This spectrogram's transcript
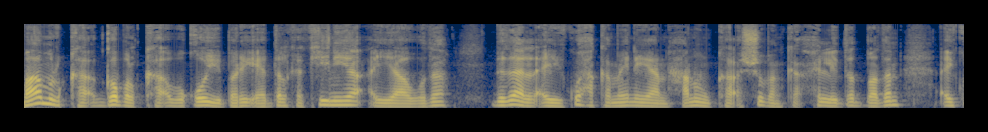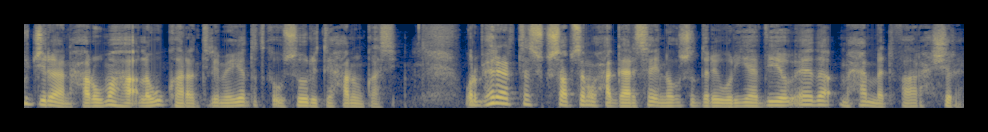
Maamulka gobolka waqooyi bari ee dalka kenya ayaa wada dadaal ay ku xakameynayaan xanuunka shubanka. Xili dad badan ay ku jiraan xarumaha lagu karantiimeeyo dadka uu soo ritay xanuunkaasi. Warbixin arrintaas ku saabsan waxaa gaarisa inooga soo diray wariyaha v o eda maxamed faarax shire.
